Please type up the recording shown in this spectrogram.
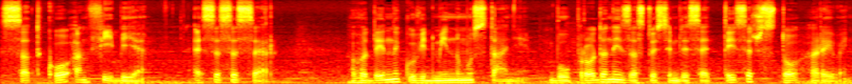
Садко Амфібія СССР. Годинник у відмінному стані. Був проданий за 170 тисяч 100 гривень.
